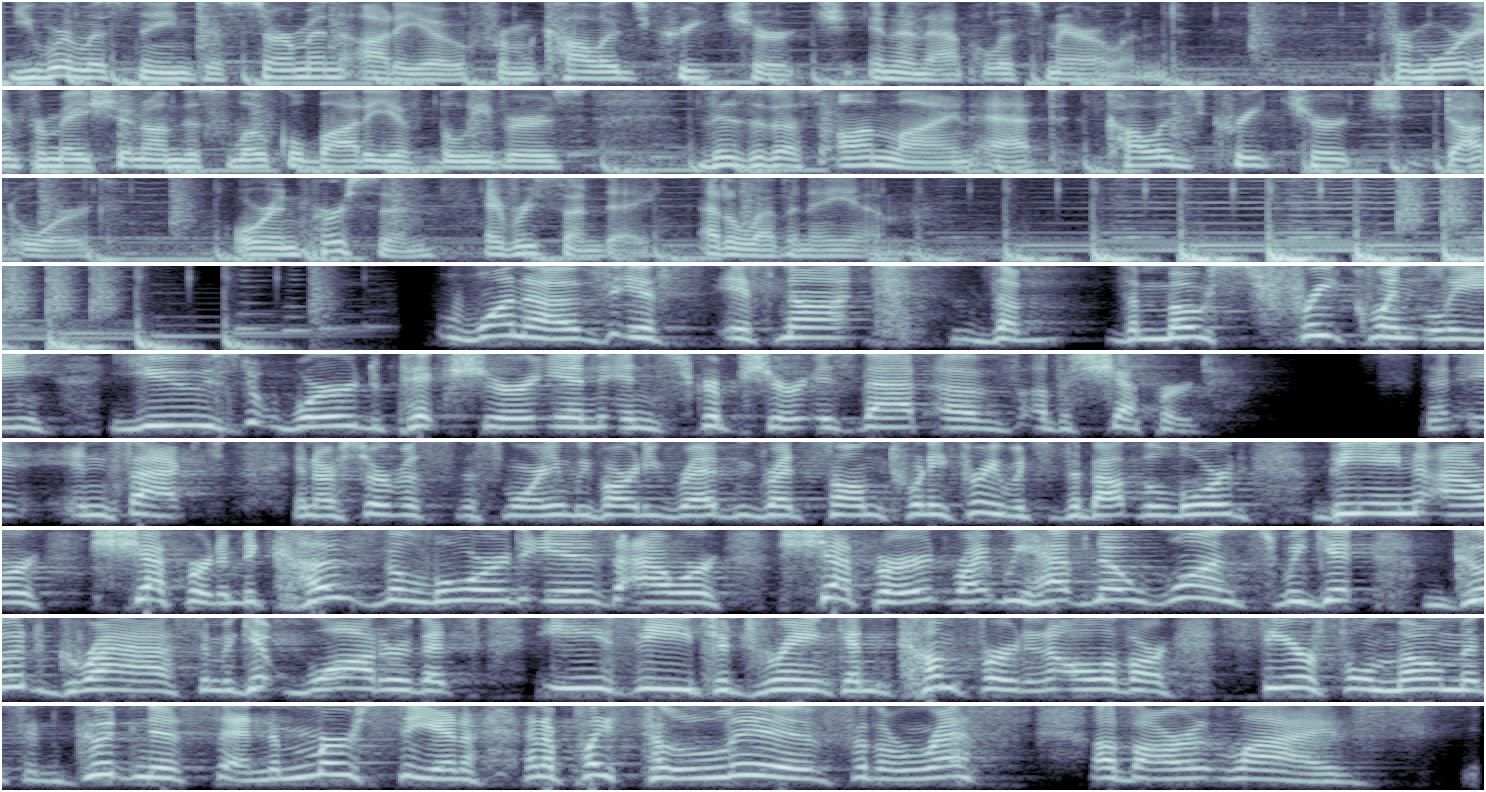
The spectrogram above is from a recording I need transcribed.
You are listening to sermon audio from College Creek Church in Annapolis, Maryland. For more information on this local body of believers, visit us online at collegecreekchurch.org or in person every Sunday at 11 a.m. One of, if, if not the, the most frequently used word picture in, in Scripture, is that of, of a shepherd. In fact, in our service this morning, we've already read, we read Psalm 23, which is about the Lord being our shepherd. And because the Lord is our shepherd, right, we have no wants. We get good grass and we get water that's easy to drink and comfort in all of our fearful moments and goodness and mercy and, and a place to live for the rest of our lives.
